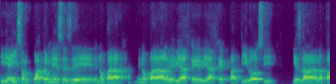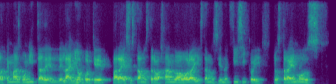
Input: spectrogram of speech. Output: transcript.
Y de ahí son cuatro meses de, de no parar, de no parar, de viaje, de viaje, partidos y y es la, la parte más bonita del, del, año porque para eso estamos trabajando ahora y estamos haciendo el físico y los traemos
